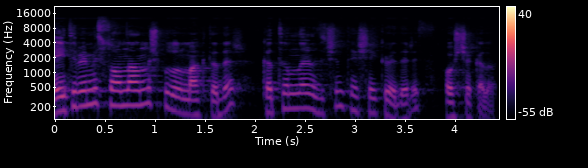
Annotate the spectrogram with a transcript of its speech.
Eğitimimiz sonlanmış bulunmaktadır. Katılımlarınız için teşekkür ederiz. Hoşçakalın.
